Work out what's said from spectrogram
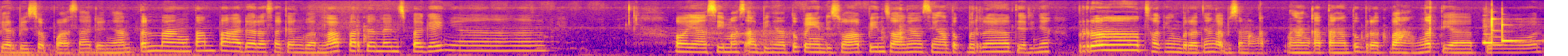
Biar besok puasa dengan tenang tanpa ada rasa gangguan lapar dan lain sebagainya oh ya si mas abinya tuh pengen disuapin soalnya masih ngantuk berat jadinya berat saking beratnya nggak bisa mangkat, ngangkat tangan tuh berat banget ya pun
